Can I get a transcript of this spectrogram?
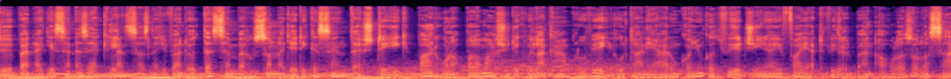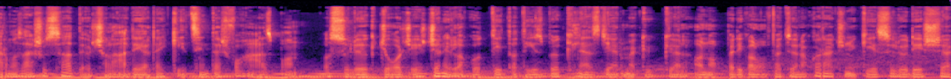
Időben egészen 1945. december 24-e szentestéig. Pár hónappal a második világháború vége után járunk a nyugat-virginiai Fayetteville-ben, ahol az olasz származású Sutter család élt egy kétszintes faházban. A szülők George és Jenny lakott itt a tízből kilenc gyermekükkel, a nap pedig alapvetően a karácsonyi készülődéssel,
